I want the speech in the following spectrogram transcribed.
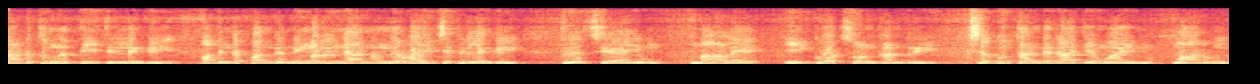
തടുത്തു നിർത്തിയിട്ടില്ലെങ്കിൽ അതിന്റെ പങ്ക് നിങ്ങളും ഞാനും നിർവഹിച്ചിട്ടില്ലെങ്കിൽ തീർച്ചയായും നാളെ ഈ ഗോഡ്സോൺ കൺട്രി ചെകുത്താന്റെ രാജ്യമായി മാറും.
